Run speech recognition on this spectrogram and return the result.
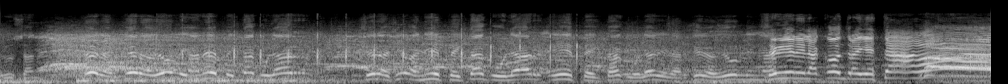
cruzan. El arquero de Hurlingham espectacular, se la llevan espectacular, espectacular el arquero de Hurlingham. Se viene la contra y está.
